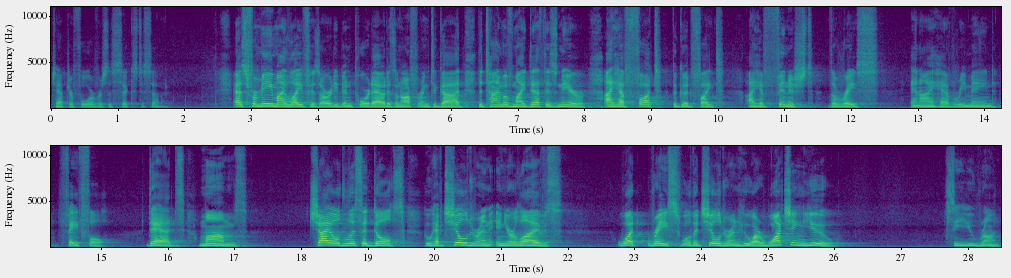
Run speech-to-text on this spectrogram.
chapter 4, verses 6 to 7. As for me, my life has already been poured out as an offering to God. The time of my death is near. I have fought the good fight. I have finished the race, and I have remained faithful. Dads, moms, childless adults who have children in your lives, what race will the children who are watching you see you run?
